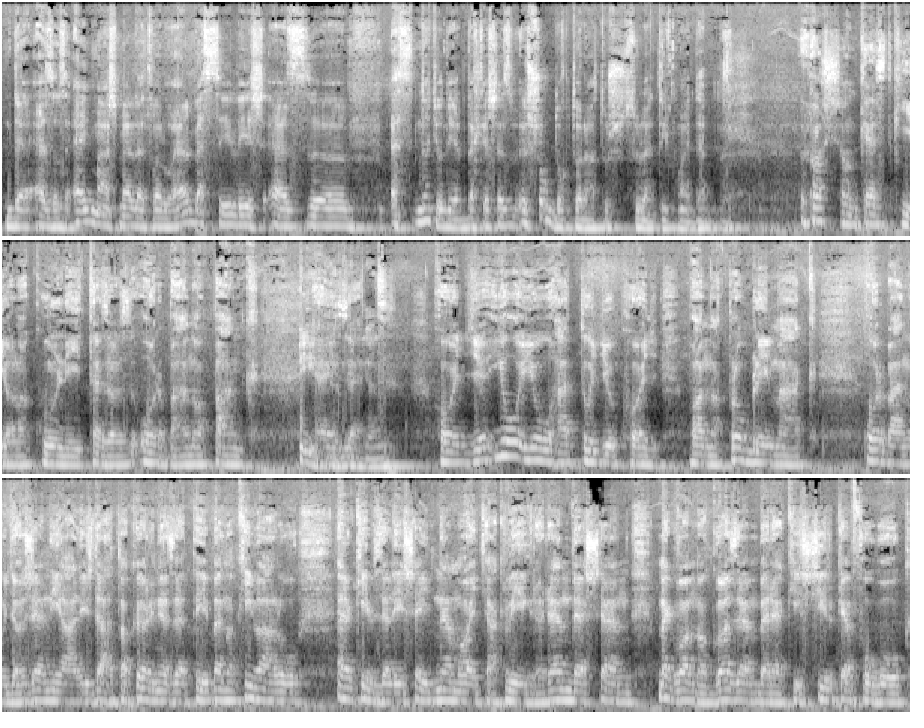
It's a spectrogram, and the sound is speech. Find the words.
de ez az egymás mellett való elbeszélés, ez, ez nagyon érdekes, ez sok doktorátus születik majd ebből lassan kezd kialakulni itt ez az Orbán apánk igen, helyzet. Igen hogy jó-jó, hát tudjuk, hogy vannak problémák, Orbán ugyan zseniális, de hát a környezetében a kiváló elképzeléseit nem hajtják végre rendesen, meg vannak gazemberek is, csirkefogók,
